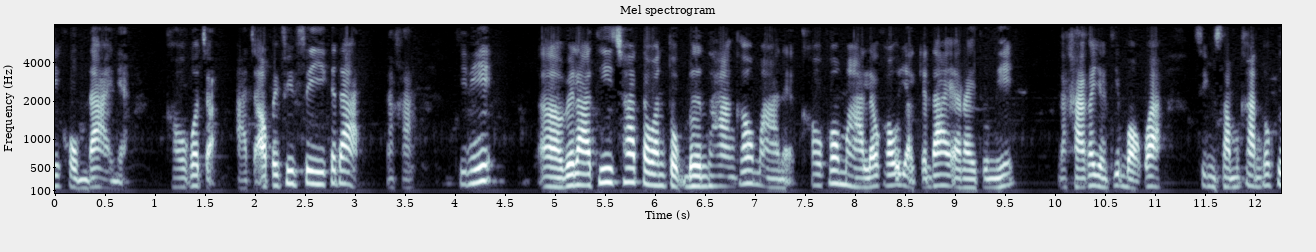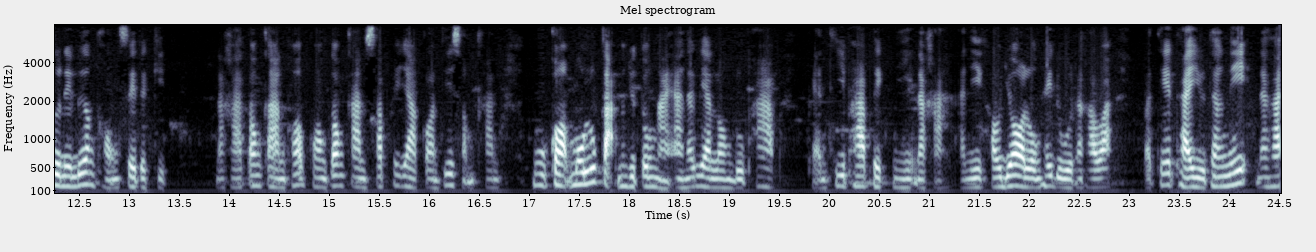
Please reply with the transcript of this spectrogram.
นิคมได้เนี่ยเขาก็จะอาจจะเอาไปฟรีๆก็ได้นะคะ ทีนี้เอ่อเวลาที่ชาติตะวันตกเดินทางเข้ามาเนี่ยเขาเข้ามาแล้วเขาอยากจะได้อะไรตรงนี้นะคะ ก็อย่างที่บอกว่าสิ่งสำคัญก็คือในเรื่องของเศรษฐกิจนะคะ ต้องการครอบครองต้องการทรัพยากรที่สำคัญหมู่เกาะโมลุกะมันอยู่ตรงไหนอะนักเรียนลองดูภาพแผนที่ภาพเล็กนี้นะคะ อันนี้เขาย่อลงให้ดูนะคะว่า ประเทศไทยอยู่ทางนี้นะคะ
